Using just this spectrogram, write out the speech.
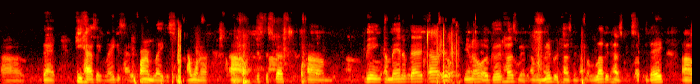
uh, that he has a legacy, a firm legacy. I want to uh, just discuss um, being a man of that uh, ilk. You know, a good husband, a remembered husband, a beloved husband. So today uh,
